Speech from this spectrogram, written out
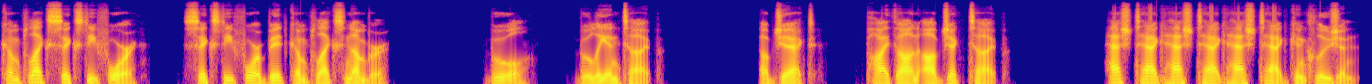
Complex 64, 64-bit complex number. Bool, Boolean type. Object, Python object type. Hashtag hashtag hashtag conclusion.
